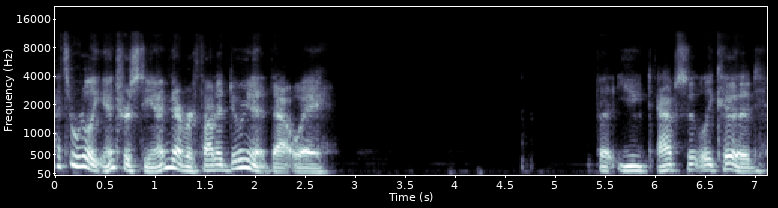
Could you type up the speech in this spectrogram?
That's really interesting. I never thought of doing it that way. But you absolutely could.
